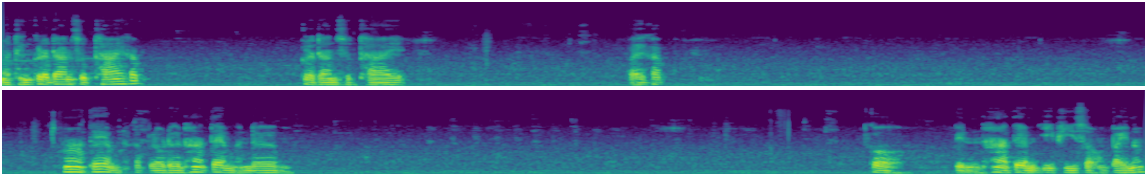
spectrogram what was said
มาถึงกระดานสุดท้ายครับ กระดานสุดท้าย ไปครับ ห้าแต้มนะครับ เราเดินห้าแต้มเหมือนเดิม ก็เป็นห้าแต้ม EP สองไปเนาะ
